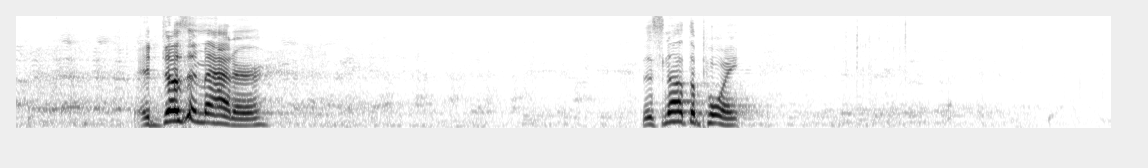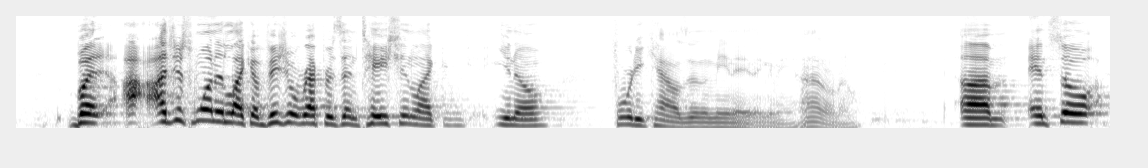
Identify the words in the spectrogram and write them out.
it doesn't matter. That's not the point. But I, I just wanted like a visual representation, like, you know, 40 cows doesn't mean anything to me. I don't know. Um, and so,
